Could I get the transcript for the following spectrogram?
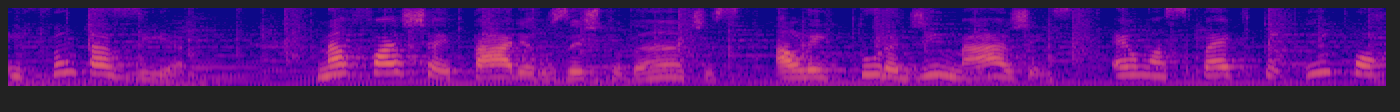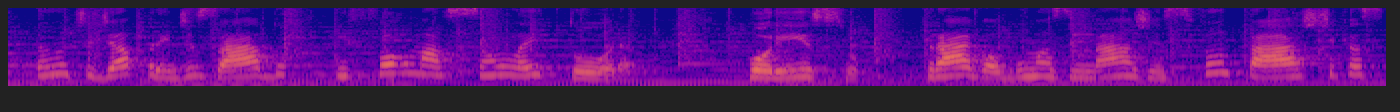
e fantasia. Na faixa etária dos estudantes, a leitura de imagens é um aspecto importante de aprendizado e formação leitora. Por isso, traga algumas imagens fantásticas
